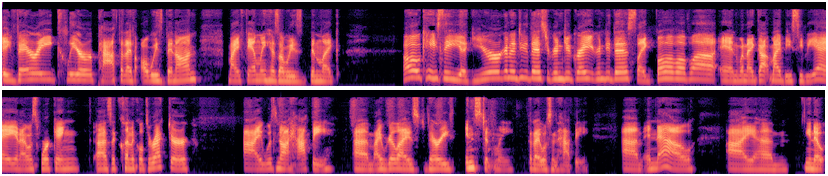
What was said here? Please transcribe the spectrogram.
a very clear path that I've always been on. My family has always been like, oh, Casey, like you're gonna do this, you're gonna do great, you're gonna do this, like blah blah blah blah. And when I got my BCBA and I was working as a clinical director, I was not happy. Um, I realized very instantly that I wasn't happy. Um, and now I, um, you know,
